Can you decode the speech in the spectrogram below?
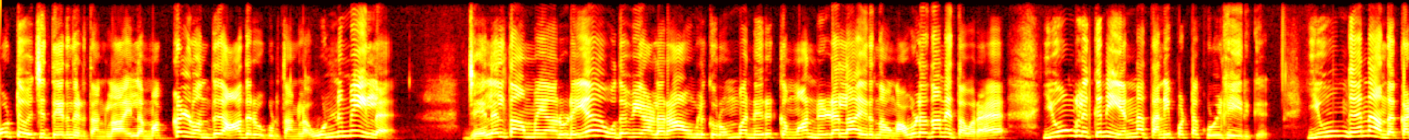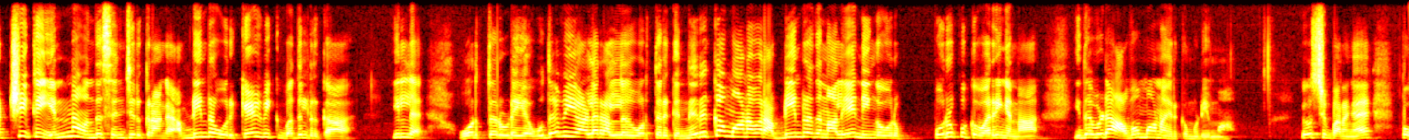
ஓட்டு வச்சு தேர்ந்தெடுத்தாங்களா? இல்லை மக்கள் வந்து ஆதரவு கொடுத்தாங்களா? ஒன்றுமே இல்லை. ஜெயலலிதா அம்மையாருடைய உதவியாளராக அவங்களுக்கு ரொம்ப நெருக்கமாக நிழலாக இருந்தவங்க. அவ்வளோதானே தவிர இவங்களுக்குன்னு என்ன தனிப்பட்ட கொள்கை இருக்குது இவங்கன்னு அந்த கட்சிக்கு என்ன வந்து செஞ்சுருக்கிறாங்க அப்படின்ற ஒரு கேள்விக்கு பதில் இருக்கா? இல்லை. ஒருத்தருடைய உதவியாளர் அல்லது ஒருத்தருக்கு நெருக்கமானவர் அப்படின்றதுனாலேயே நீங்கள் ஒரு பொறுப்புக்கு வர்றீங்கன்னா இதை விட அவமானம் இருக்க முடியுமா? யோசிச்சு பாருங்க. இப்போ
